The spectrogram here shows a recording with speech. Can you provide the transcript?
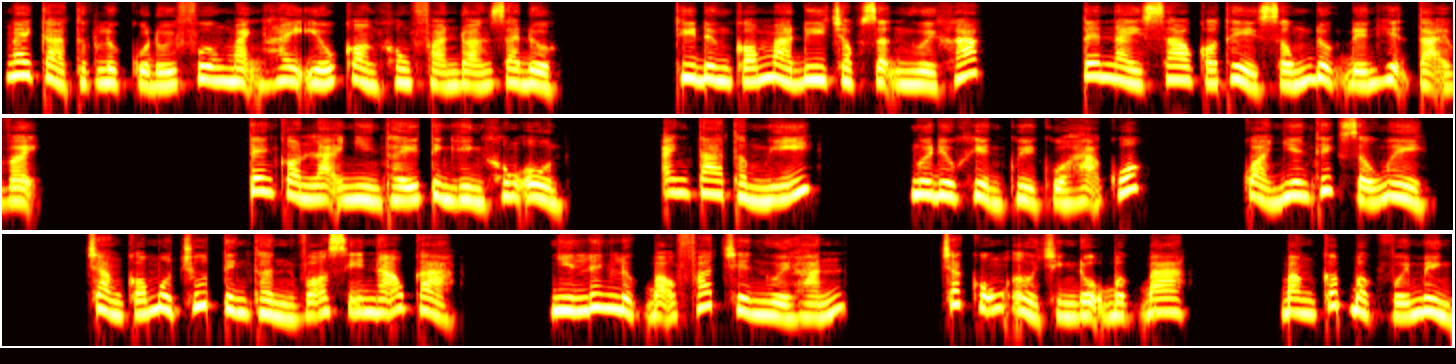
ngay cả thực lực của đối phương mạnh hay yếu còn không phán đoán ra được. Thì đừng có mà đi chọc giận người khác, tên này sao có thể sống được đến hiện tại vậy. Tên còn lại nhìn thấy tình hình không ổn, anh ta thầm nghĩ, người điều khiển quỷ của hạ quốc quả nhiên thích giấu nghề. Chẳng có một chút tinh thần võ sĩ não cả. Nhìn linh lực bạo phát trên người hắn chắc cũng ở trình độ bậc 3, bằng cấp bậc với mình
